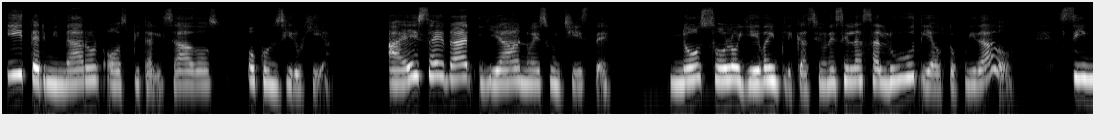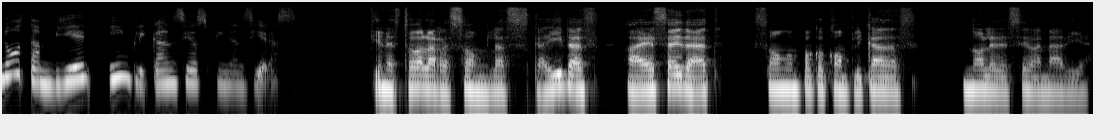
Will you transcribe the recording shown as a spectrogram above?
y terminaron hospitalizados o con cirugía. A esa edad ya no es un chiste. No solo lleva implicaciones en la salud y autocuidado, sino también implicancias financieras. Tienes toda la razón. Las caídas a esa edad son un poco complicadas. No le deseo a nadie.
